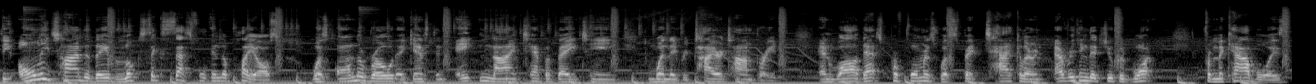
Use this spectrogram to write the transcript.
The only time that they've looked successful in the playoffs was on the road against an 8 9 Tampa Bay team when they retired Tom Brady. And while that performance was spectacular and everything that you could want from the Cowboys,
